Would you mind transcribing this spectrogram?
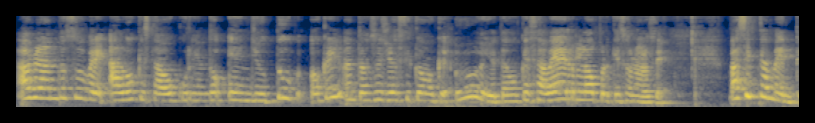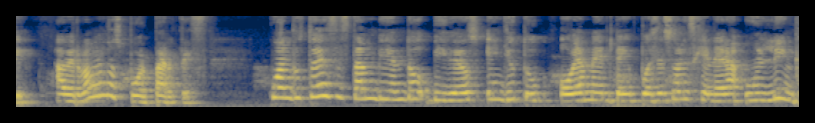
hablando sobre algo que estaba ocurriendo en YouTube, ¿ok? Entonces yo así como que, yo tengo que saberlo porque eso no lo sé. Básicamente, a ver, vámonos por partes. Cuando ustedes están viendo videos en YouTube, obviamente, pues eso les genera un link,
